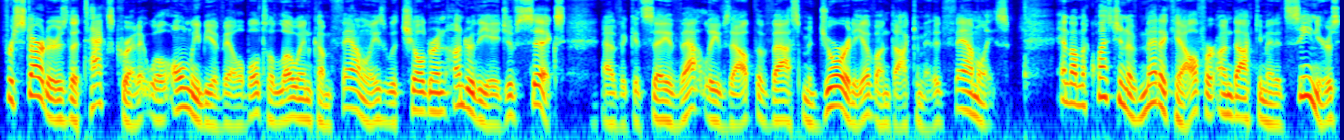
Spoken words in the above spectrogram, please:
For starters, the tax credit will only be available to low income families with children under the age of six. Advocates say that leaves out the vast majority of undocumented families. And on the question of Medi-Cal for undocumented seniors,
